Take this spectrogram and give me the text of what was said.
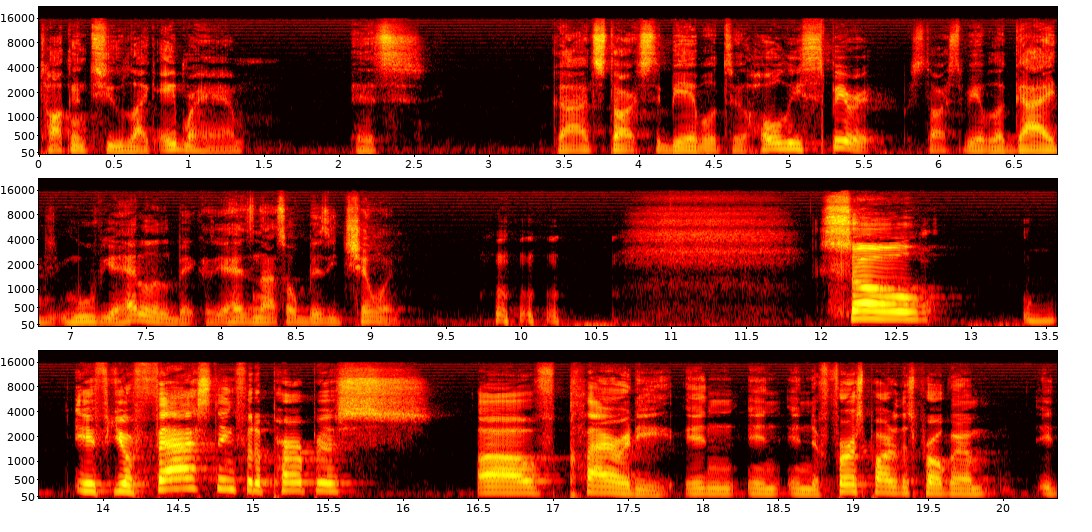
talking to like Abraham. It's God starts to be able to, Holy Spirit starts to be able to guide, move your head a little bit because your head's not so busy chewing. So if you're fasting for the purpose of clarity in, in, in the first part of this program, it,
